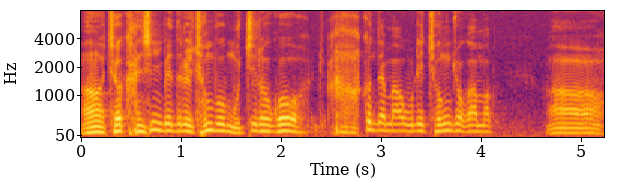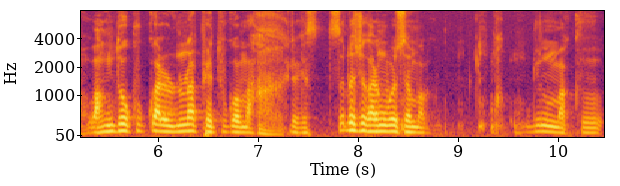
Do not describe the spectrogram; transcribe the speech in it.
어, 저 간신배들을 전부 무찌르고 아, 근데 막 우리 정조가 막 어, 왕도 국가를 눈앞에 두고 막 이렇게 쓰러져 가는 걸 보면서 막 우리는 막 그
